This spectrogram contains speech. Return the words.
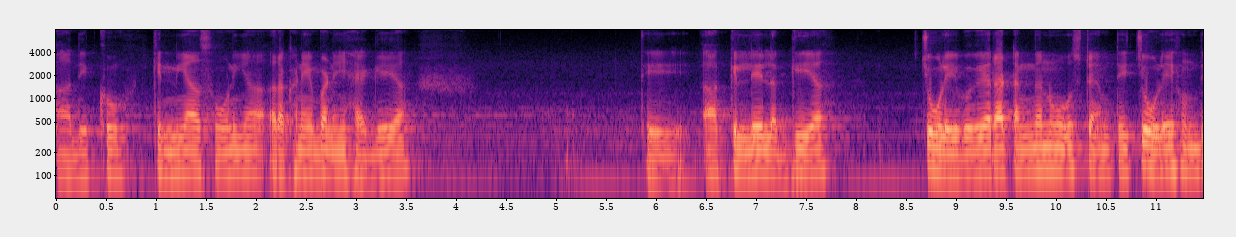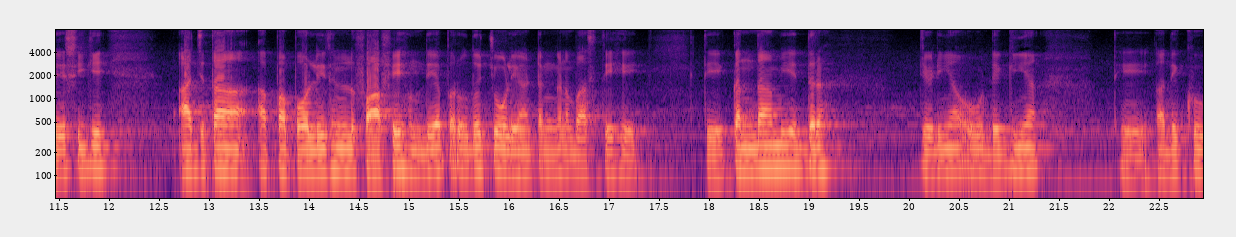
ਆ ਦੇਖੋ ਕਿੰਨੀਆਂ ਸੋਹਣੀਆਂ ਰਖਣੇ ਬਣੇ ਹੈਗੇ ਆ। ਤੇ ਆ ਕਿੱਲੇ ਲੱਗੇ ਆ। ਝੋਲੇ ਵਗੈਰਾ ਟੰਗਣ ਨੂੰ ਉਸ ਟਾਈਮ ਤੇ ਝੋਲੇ ਹੁੰਦੇ ਸੀਗੇ। ਅੱਜ ਤਾਂ ਆਪਾਂ ਪੋਲੀਥੀਨ ਲਿਫਾਫੇ ਹੁੰਦੇ ਆ, ਪਰ ਉਦੋਂ ਝੋਲਿਆਂ ਟੰਗਣ ਵਾਸਤੇ ਇਹ। ਤੇ ਕੰਧਾਂ ਵੀ ਇੱਧਰ ਜਿਹੜੀਆਂ ਉਹ ਡਿੱਗੀਆਂ। ਤੇ ਆ ਦੇਖੋ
